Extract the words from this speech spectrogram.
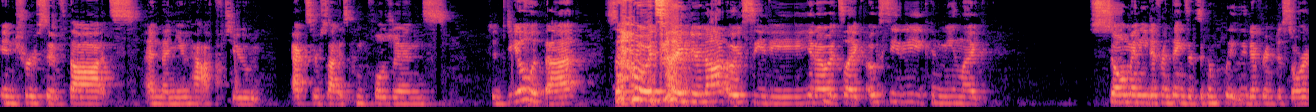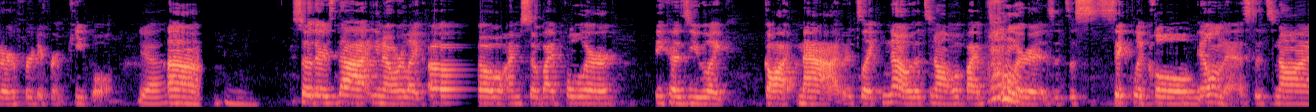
intrusive thoughts and then you have to exercise compulsions to deal with that. So it's like you're not OCD. You know, it's like OCD can mean like so many different things. It's a completely different disorder for different people. Yeah. Um, so there's that, you know, or like, oh, oh, I'm so bipolar because you like got mad. It's like, no, that's not what bipolar is. It's a cyclical mm-hmm. illness. It's not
